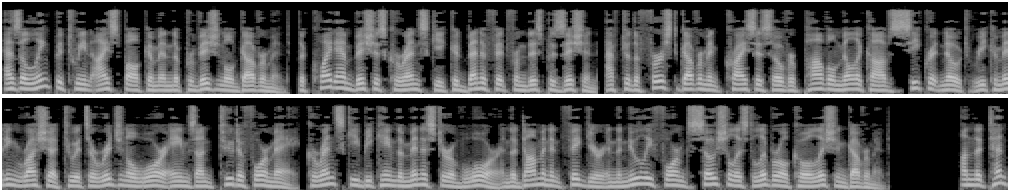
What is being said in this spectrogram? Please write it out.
As a link between Ispolkom and the provisional government, the quite ambitious Kerensky could benefit from this position. After the first government crisis over Pavel Milyukov's secret note recommitting Russia to its original war aims on 2 4 May, Kerensky became the Minister of War and the dominant figure in the newly formed Socialist Liberal coalition government. On 10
